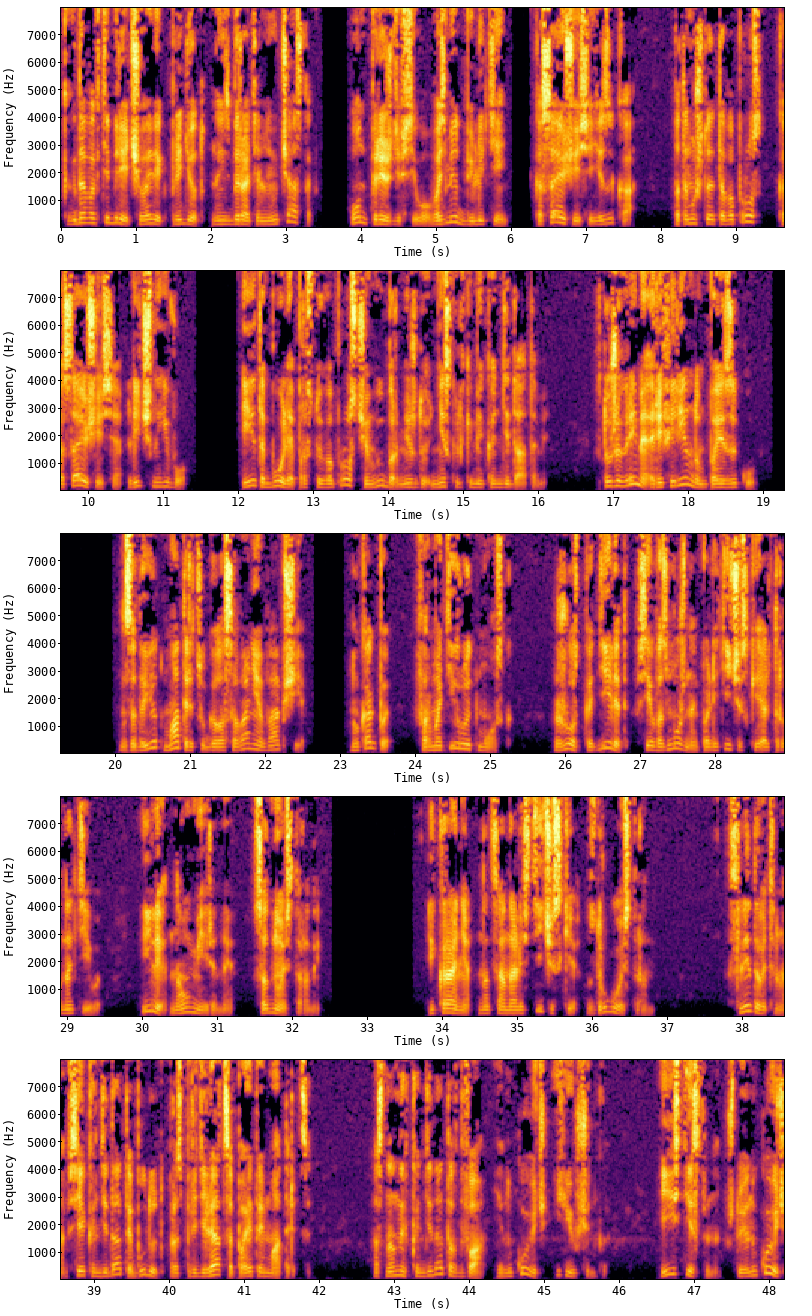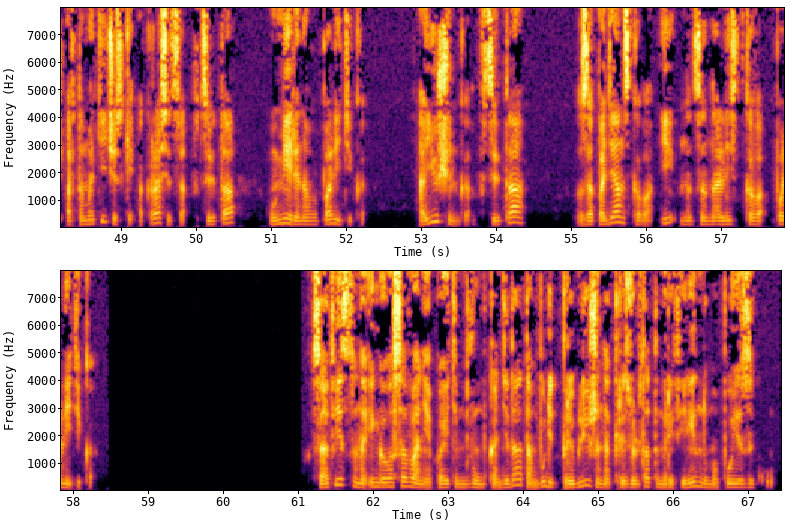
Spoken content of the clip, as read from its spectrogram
Когда в октябре человек придет на избирательный участок, он прежде всего возьмет бюллетень, касающийся языка, потому что это вопрос, касающийся лично его. И это более простой вопрос, чем выбор между несколькими кандидатами. В то же время референдум по языку задает матрицу голосования вообще, но как бы форматирует мозг, жестко делит все возможные политические альтернативы или на умеренные с одной стороны и крайне националистические с другой стороны. Следовательно, все кандидаты будут распределяться по этой матрице. Основных кандидатов два: Янукович и Ющенко. И естественно, что Янукович автоматически окрасится в цвета умеренного политика, а Ющенко в цвета западянского и националистского политика. Соответственно, и голосование по этим двум кандидатам будет приближено к результатам референдума по языку.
